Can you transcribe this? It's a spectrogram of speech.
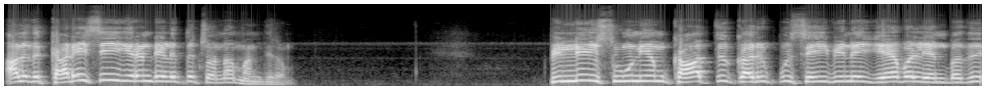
அல்லது கடைசி இரண்டு எழுத்து சொன்னால் மந்திரம். பில்லி சூன்யம் காத்து கருப்பு செய்வினை ஏவல் என்பது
